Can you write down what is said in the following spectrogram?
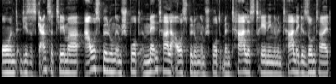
und dieses ganze Thema Ausbildung im Sport, mentale Ausbildung im Sport, mentales Training, mentale Gesundheit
